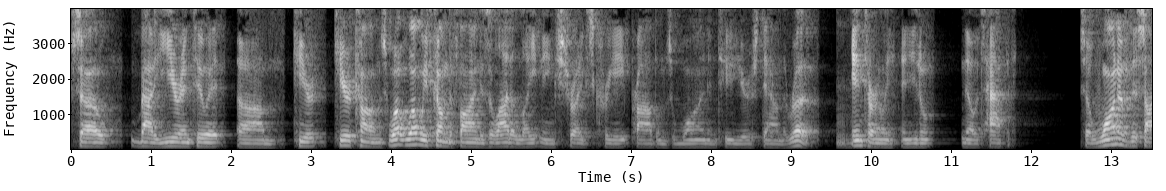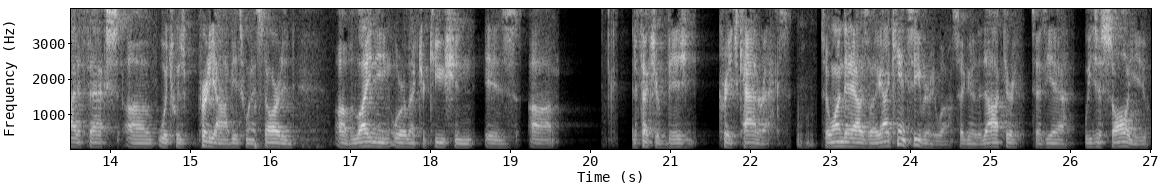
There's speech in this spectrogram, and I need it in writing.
So about a year into it, um, here here comes what what we've come to find is a lot of lightning strikes create problems one and two years down the road internally, and you don't know it's happening. So one of the side effects of which was pretty obvious when it started of lightning or electrocution is um, it affects your vision, creates cataracts. So one day I was like, I can't see very well. So I go to the doctor. He says, Yeah, we just saw you,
